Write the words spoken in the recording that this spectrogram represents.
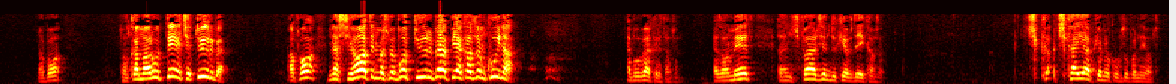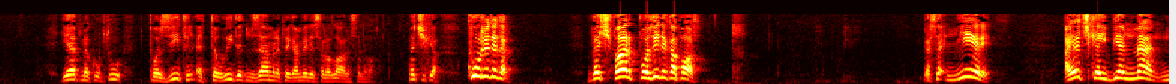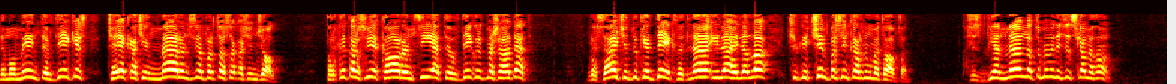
Apo? Të në ka maru teqe, tyrbe. Apo? Nasihatin mos me bo tyrbe, p'ja kallzon kujna? Ebu Bekrit, a kupton. Edhe Omerit, edhe në çfarë gjendje duke vdek, a kupton. Çka jep kjo me kuptu për Zotin? Jep me kuptu pozitën e teuhidit në zemrën e pejgamberit sallallahu alai sallam. Dhe që kjo? Kurrgjë tjetër, veç çfarë pozite ka pasë? Se njeri, ajo çka i bjen n'men në moment të vdekjes, që e ka qenë me rëndësi për të sa ka qenë gjallë. Për këtë arsye ka rëndësia të vdekurit me shahadet. Ngase ai që duke dekë, thot la ilahe illallah, që ke qenë përsin karnu me të, a kupton. Ka që s'të bjen n'men në atë moment e gjithçka me thonë.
